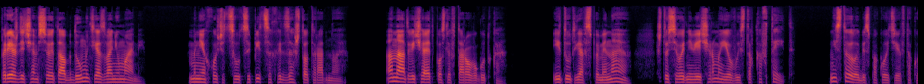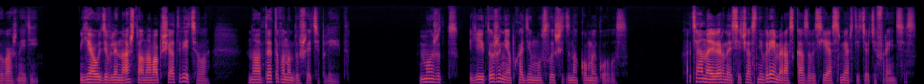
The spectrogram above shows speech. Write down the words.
Прежде чем все это обдумать, я звоню маме. Мне хочется уцепиться хоть за что-то родное. Она отвечает после второго гудка. И тут я вспоминаю, что сегодня вечером ее выставка в Тейт. Не стоило беспокоить ее в такой важный день. Я удивлена, что она вообще ответила, но от этого на душе теплеет. Может, ей тоже необходимо услышать знакомый голос. Хотя, наверное, сейчас не время рассказывать ей о смерти тети Фрэнсис.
